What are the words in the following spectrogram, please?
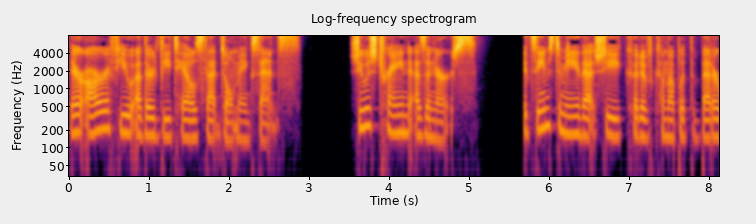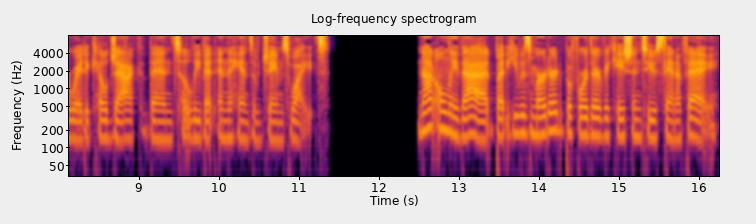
there are a few other details that don't make sense. She was trained as a nurse. It seems to me that she could have come up with a better way to kill Jack than to leave it in the hands of James White. Not only that, but he was murdered before their vacation to Santa Fe.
